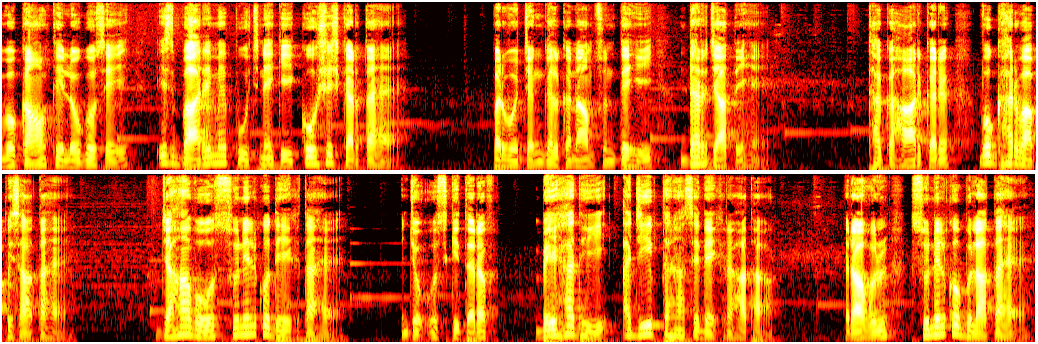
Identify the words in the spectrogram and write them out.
वो गाँव के लोगों से इस बारे में पूछने की कोशिश करता है। पर वो जंगल का नाम सुनते ही डर जाते हैं। थक हार कर वो घर वापस आता है, जहाँ वो सुनील को देखता है, जो उसकी तरफ़ बेहद ही अजीब तरह से देख रहा था। राहुल सुनील को बुलाता है।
